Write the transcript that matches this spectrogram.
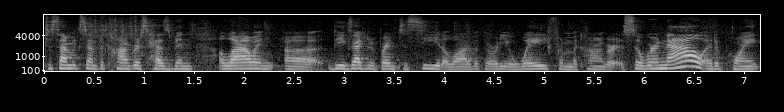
to some extent the Congress has been allowing uh, the executive branch to cede a lot of authority away from the Congress. So we're now at a point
